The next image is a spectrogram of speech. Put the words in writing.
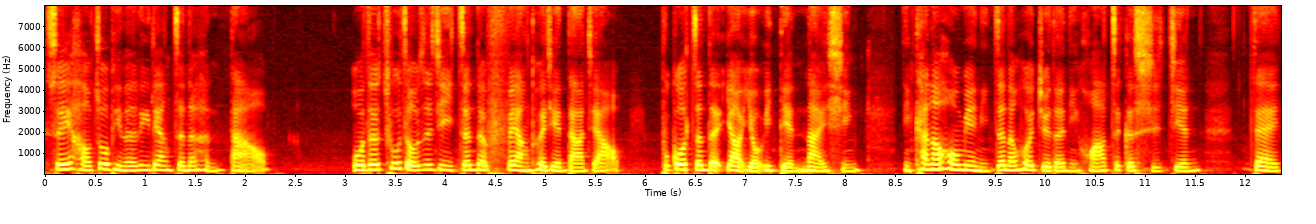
所以好作品的力量真的很大哦。我的出走日记真的非常推荐大家哦，不过真的要有一点耐心。你看到后面，你真的会觉得你花这个时间在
